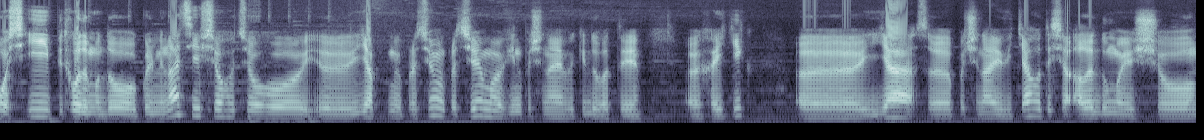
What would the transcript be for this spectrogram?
Ось, і підходимо до кульмінації всього цього. Е, Я, ми працюємо, працюємо, він починає викидувати е, хайкік. Е, Я починаю відтягуватися, але думаю, що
